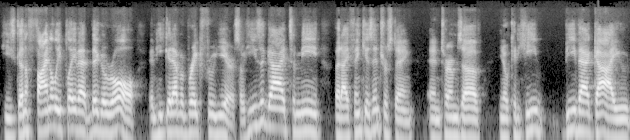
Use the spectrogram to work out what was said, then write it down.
he's going to finally play that bigger role and he could have a breakthrough year. So he's a guy to me that I think is interesting in terms of, you know, can he be that guy who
